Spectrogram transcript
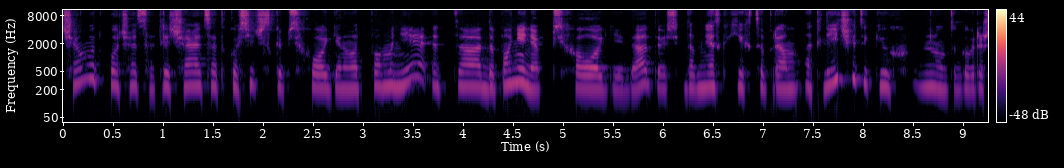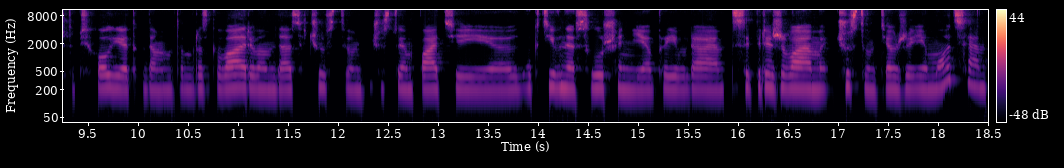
Чем вот, получается, отличается от классической психологии? Ну, вот по мне, это дополнение к психологии, да, то есть там нет каких-то прям отличий таких. Ну, ты говоришь, что психология- это когда мы там разговариваем, да, сочувствуем, чувство эмпатии, активное слушание проявляем, сопереживаем, чувствуем тем же эмоциям.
